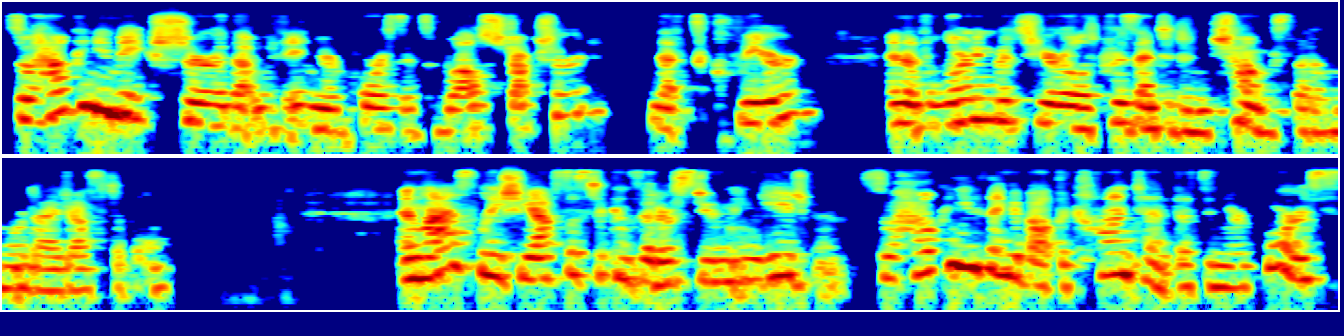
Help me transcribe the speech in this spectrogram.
So how can you make sure that within your course it's well structured, that it's clear, and that the learning material is presented in chunks that are more digestible? And lastly, she asks us to consider student engagement. So how can you think about the content that's in your course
